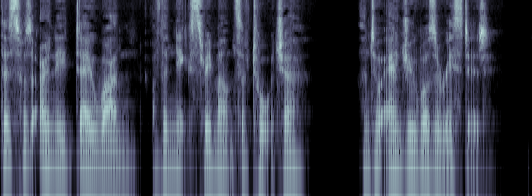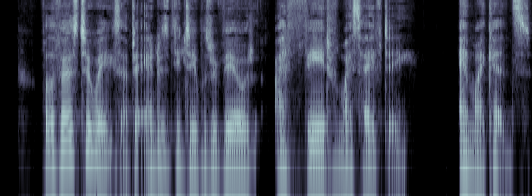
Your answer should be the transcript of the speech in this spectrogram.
This was only day one of the next three months of torture until Andrew was arrested. For the first two weeks after Andrew's identity was revealed, I feared for my safety and my kids.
